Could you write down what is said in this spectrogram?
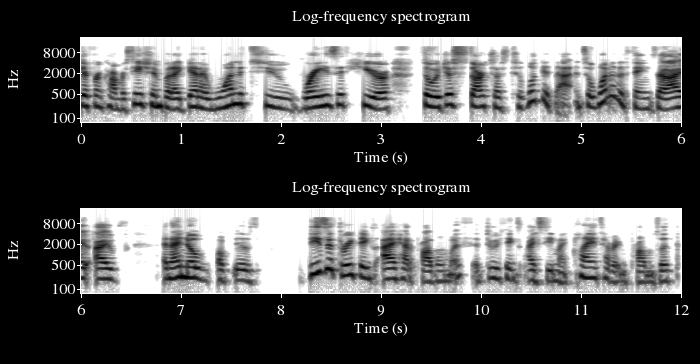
different conversation. But again, I wanted to raise it here so it just starts us to look at that. And so one of the things that I, I've and I know is these are three things I had a problem with, and three things I see my clients having problems with.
